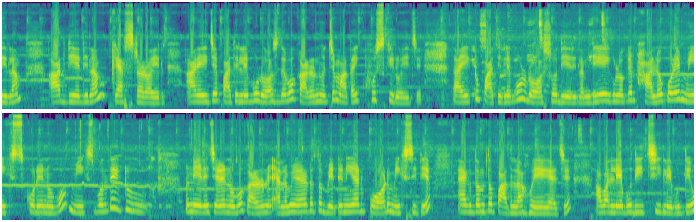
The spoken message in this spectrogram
দিলাম। আর দিয়ে দিলাম ক্যাস্টার অয়েল আর এই যে পাতিলেবুর রস দেবো, কারণ হচ্ছে মাথায় খুশকি রয়েছে। তাই একটু পাতিলেবুর রসও দিয়ে দিলাম। দিয়ে এগুলোকে ভালো করে মিক্স করে নেব। মিক্স বলতে একটু নেড়ে চেড়ে নেব, কারণ অ্যালোভেরাটা তো বেটে নেওয়ার পর মিক্সিতে একদম তো পাতলা হয়ে গেছে। আবার লেবু দিচ্ছি, লেবুতেও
